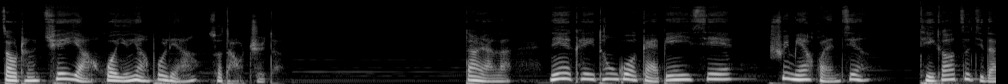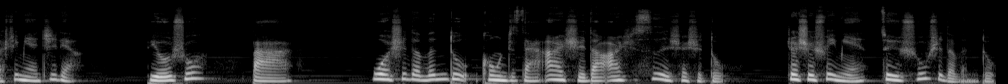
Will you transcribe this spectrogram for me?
造成缺氧或营养不良所导致的。当然了，您也可以通过改变一些睡眠环境，提高自己的睡眠质量。比如说，把卧室的温度控制在二十到二十四摄氏度，这是睡眠最舒适的温度。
